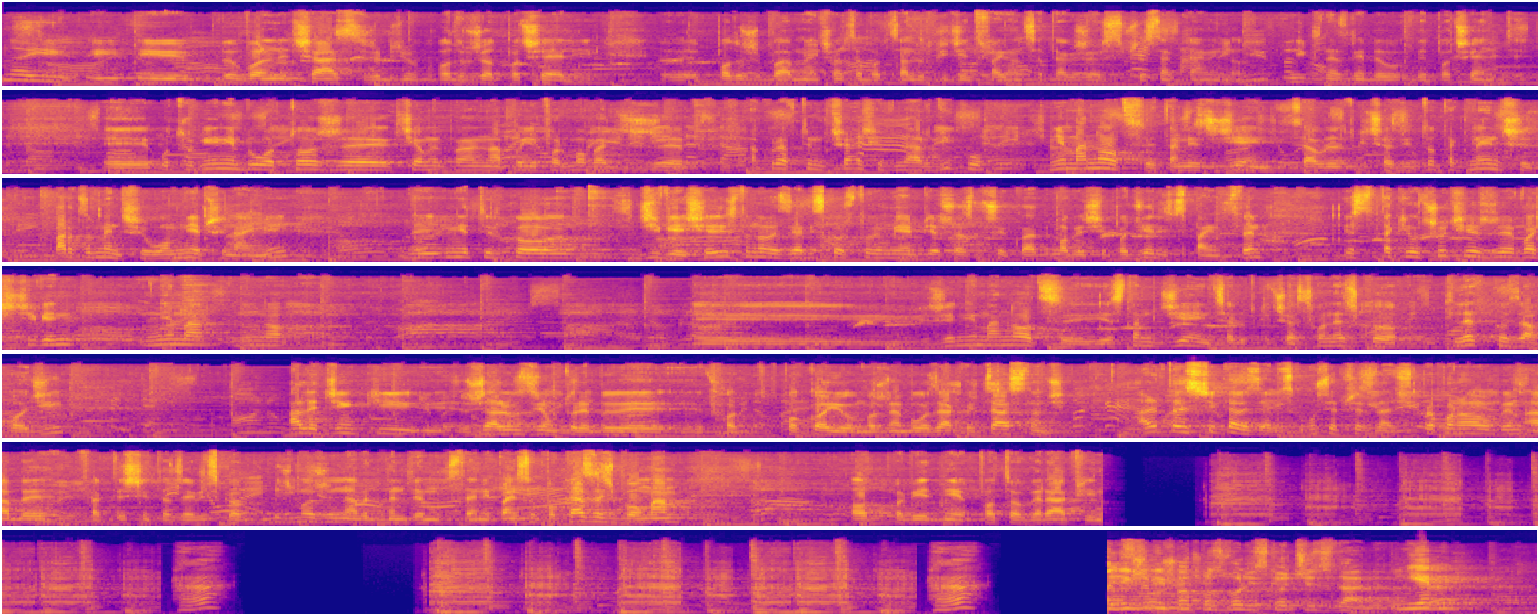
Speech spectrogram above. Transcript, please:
No i, i, i był wolny czas, żebyśmy po podróży odpoczęli. Y, Podróż była męcząca, bo calutki dzień trwająca także z przystankami. No, nikt z nas nie był wypoczęty. Y, Utrudnieniem było to, że chciałbym Pana poinformować, że w, akurat w tym czasie w Narwiku nie ma nocy, tam jest dzień, cały ludzki czas i to tak męczy, bardzo męczyło mnie przynajmniej. I nie tylko dziwię się, jest to nowe zjawisko, z którym miałem pierwszy raz przykład, mogę się podzielić z Państwem. Jest to takie uczucie, że właściwie nie ma, no, yy, że nie ma nocy, jest tam dzień, calutki czas, słoneczko lekko zachodzi, ale dzięki żaluzjom, które były w pokoju, można było jakoś zasnąć. Ale to jest ciekawe zjawisko, muszę przyznać. Proponowałbym, aby faktycznie to zjawisko, być może nawet będę mógł w stanie Państwu pokazać, bo mam odpowiednie fotografie. Niechże mi pan pozwoli skończyć zdanie. dobrze? Nie,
